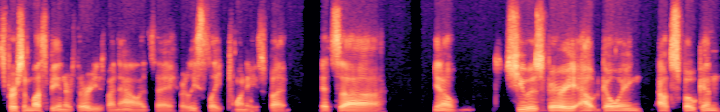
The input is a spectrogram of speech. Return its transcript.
this person must be in her 30s by now, I'd say, or at least late 20s. But it's uh, you know, she was very outgoing, outspoken.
